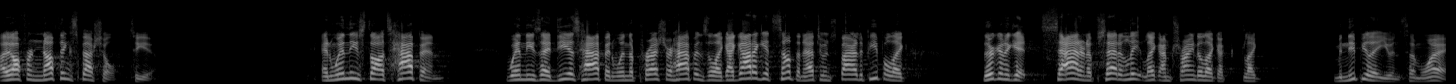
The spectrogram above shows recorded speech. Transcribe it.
I offer nothing special to you. And when these thoughts happen, when these ideas happen, when the pressure happens, they're like, I got to get something. I have to inspire the people. Like, they're going to get sad and upset and like I'm trying to like, a, like manipulate you in some way.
